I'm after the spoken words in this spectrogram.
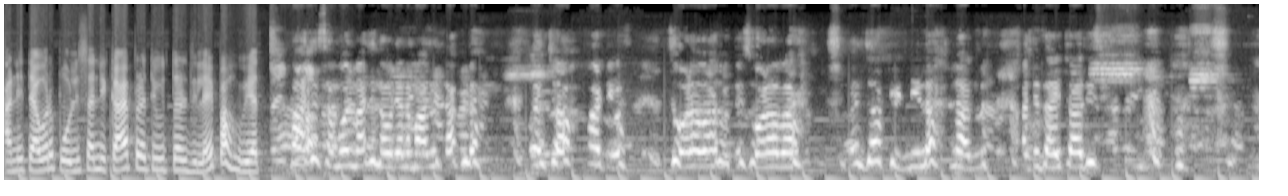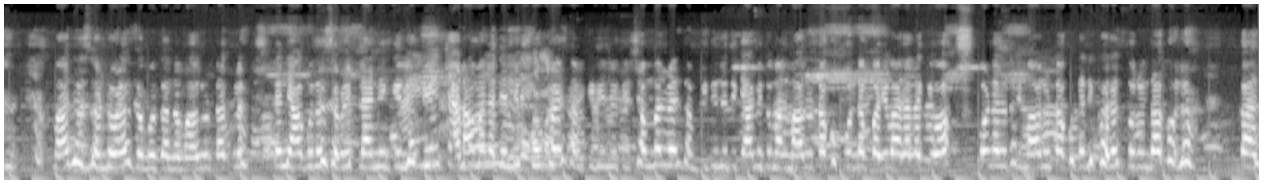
आणि त्यावर पोलिसांनी काय प्रत्युत्तर दिलंय पाहूयात. माझ्यासमोर माझ्या नवऱ्याला मारून टाकलं. त्यांच्या पाठीवर सोळा वार होते सोळा वार. त्यांच्या किडनीला लागलं. आता जायच्या आधी माझ्या स- डोळ्यासमोर त्यांना मारून टाकलं. त्यांनी अगोदर सगळी प्लॅनिंग केली होती. आणि आम्हाला त्यांनी खूप वेळ धमकी दिली होती. शंभर वेळ धमकी दिली होती की आम्ही तुम्हाला मारून टाकू पूर्ण परिवाराला किंवा कोणाला तरी मारून टाकू त्यांनी खरंच करून दाखवलं. काल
